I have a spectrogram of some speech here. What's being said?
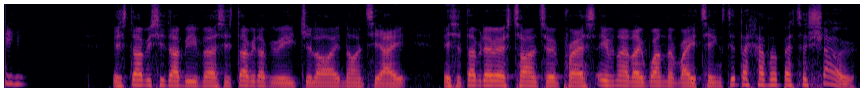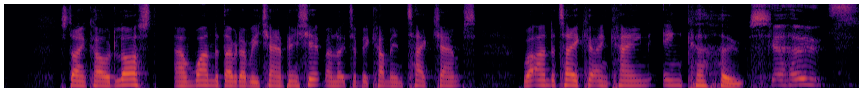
it's WCW versus WWE July 98. It's the WWF's time to impress. Even though they won the ratings, did they have a better show? Stone Cold lost and won the WWE Championship and looked to becoming tag champs. Were Undertaker and Kane in cahoots? Cahoots.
